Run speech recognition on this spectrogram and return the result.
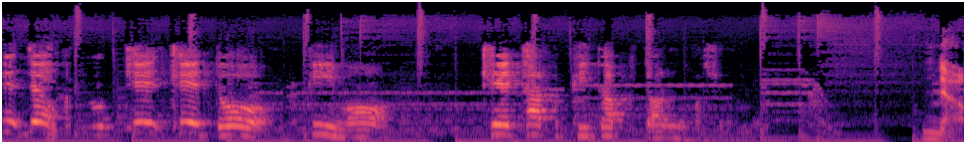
え、じゃあ、あの K, K と P も K タップ、P タップってあるのかしら No,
